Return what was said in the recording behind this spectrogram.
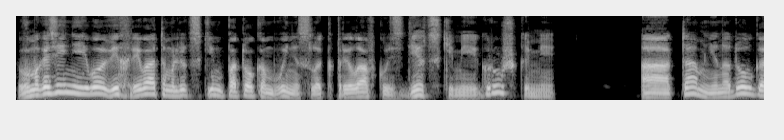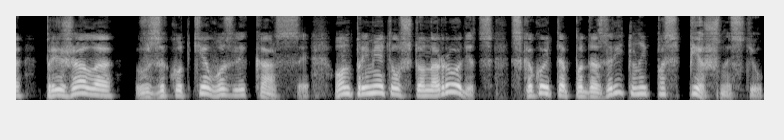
В магазине его вихреватым людским потоком вынесло к прилавку с детскими игрушками, а там ненадолго прижало в закутке возле кассы. Он приметил, что народец с какой-то подозрительной поспешностью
